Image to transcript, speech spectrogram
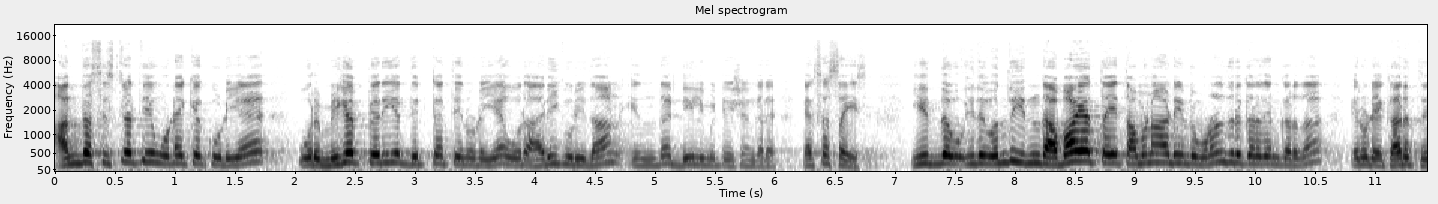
அந்த சிஸ்டத்தையும் உடைக்கக்கூடிய ஒரு மிகப்பெரிய திட்டத்தினுடைய ஒரு அறிகுறி தான் இந்த டீலிமிட்டேஷனுங்கிற எக்ஸசைஸ் இந்த இது வந்து இந்த அபாயத்தை தமிழ்நாடு இன்று உணர்ந்திருக்கிறது என்கிறது தான் என்னுடைய கருத்து.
